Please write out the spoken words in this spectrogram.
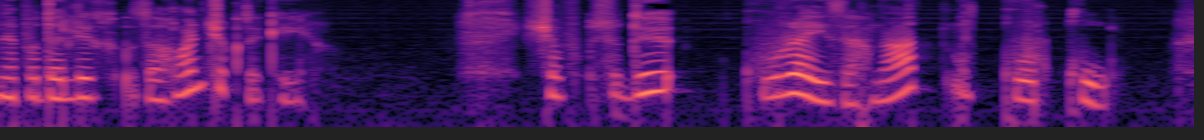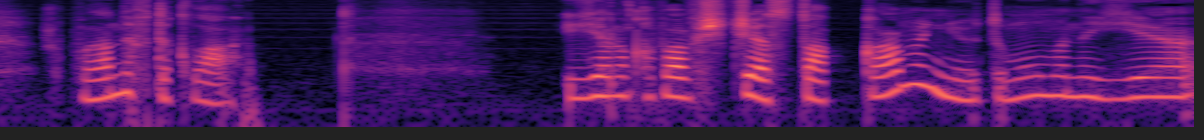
неподалік загончик такий, щоб сюди курей загнати, ну, курку, щоб вона не втекла. І я накопав ще стак каменю, тому в мене є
